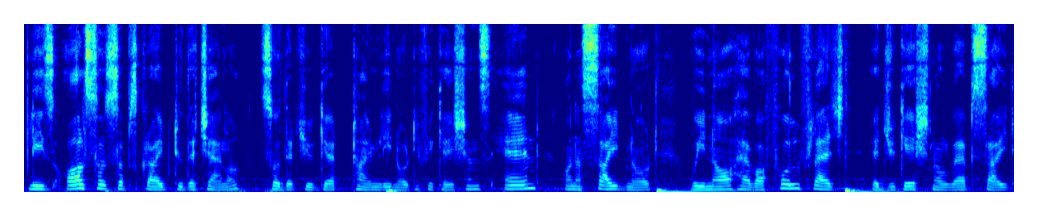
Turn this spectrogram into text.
Please also subscribe to the channel so that you get timely notifications. And on a side note, we now have a full-fledged educational website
